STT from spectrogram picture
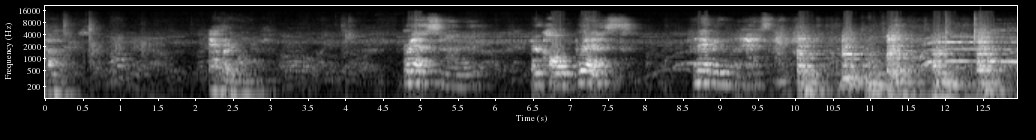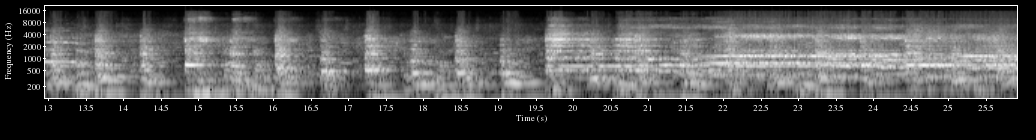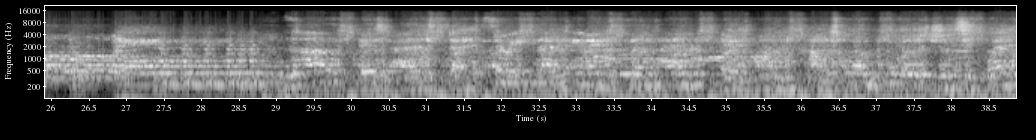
hug everyone. Breasts, honey. They're called breasts, and everyone has them. When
